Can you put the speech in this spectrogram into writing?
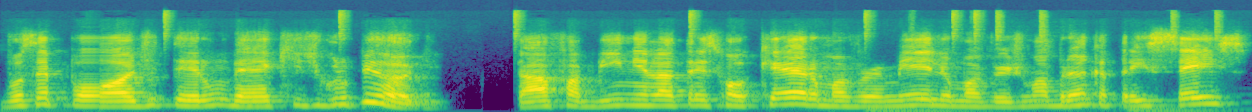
você pode ter um deck de group hug. Tá? A Fabine ela é três qualquer, uma vermelha, uma verde, uma branca, 3, 6.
